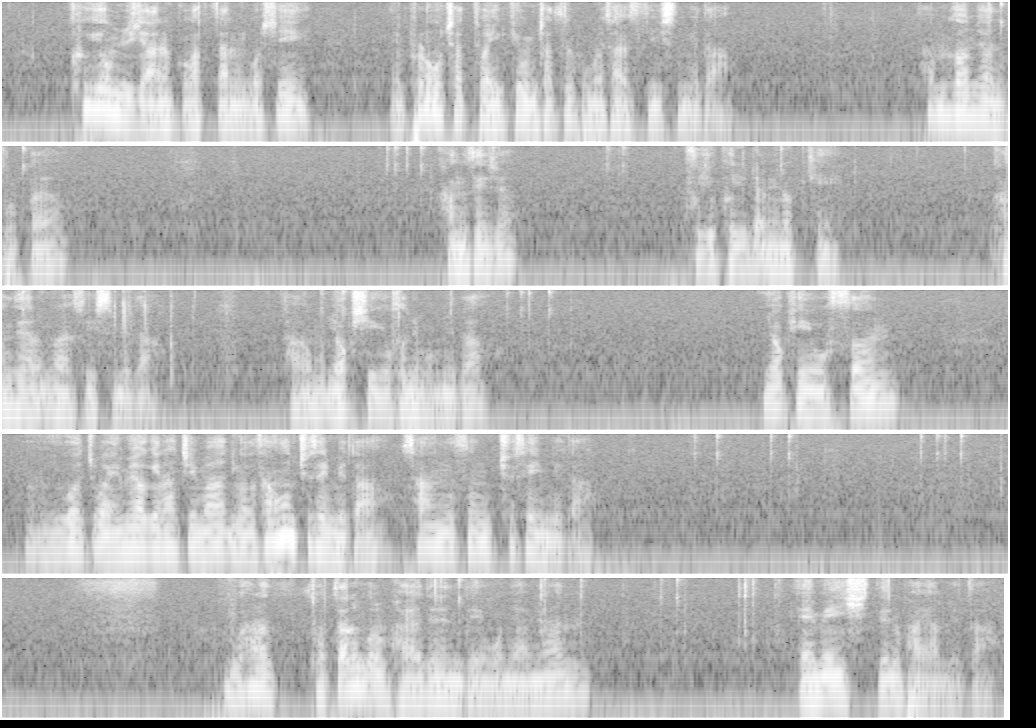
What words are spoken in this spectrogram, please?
크게 움직이지 않을 것 같다는 것이 예, 플로우 차트와 EQ 볼륨 차트를 보면서 알 수 있습니다. 삼선전을 볼까요? 강세죠? 굳이 그리려면 이렇게 강세하는 걸 알 수 있습니다. 다음은 역시곡선을 봅니다. 역시곡선 어, 이건 좀 애매하긴 하지만 이건 상승 추세입니다. 상승 추세입니다. 이거 하나 더 다른 걸 봐야 되는데 뭐냐면 MACD를 봐야 합니다.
